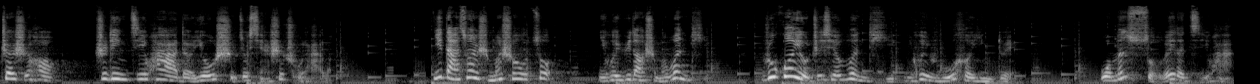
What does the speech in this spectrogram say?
这时候，制定计划的优势就显示出来了。你打算什么时候做？你会遇到什么问题？如果有这些问题，你会如何应对？我们所谓的计划。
